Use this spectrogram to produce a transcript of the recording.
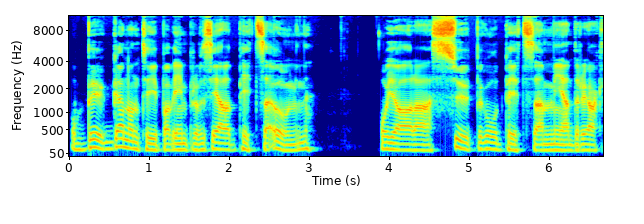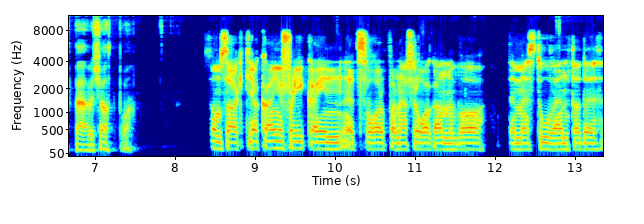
och bygga någon typ av improviserad pizzaugn och göra supergod pizza med rökt bäverkött på. Som sagt, jag kan ju flika in ett svar på den här frågan vad det mest oväntade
